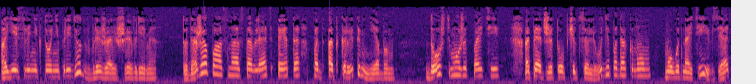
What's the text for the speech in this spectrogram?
А если никто не придет в ближайшее время, то даже опасно оставлять это под открытым небом. Дождь может пойти, опять же топчутся люди под окном, могут найти и взять.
